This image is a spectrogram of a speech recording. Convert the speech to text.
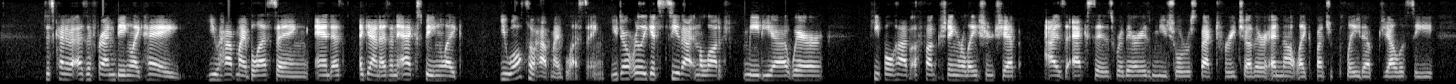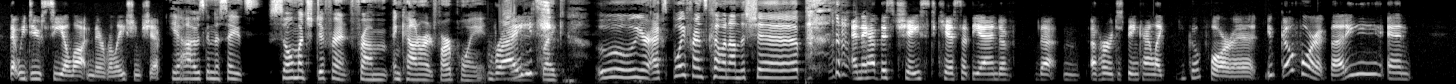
just kind of as a friend being like, hey, you have my blessing, and as again, as an ex being like, you also have my blessing. You don't really get to see that in a lot of media where people have a functioning relationship as exes where there is mutual respect for each other and not like a bunch of played up jealousy that we do see a lot in their relationship. Yeah, I was going to say it's so much different from Encounter at Farpoint. Right? It's like, ooh, your ex-boyfriend's coming on the ship. and they have this chaste kiss at the end of that of her just being kind of like, "You go for it, you go for it, buddy," and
